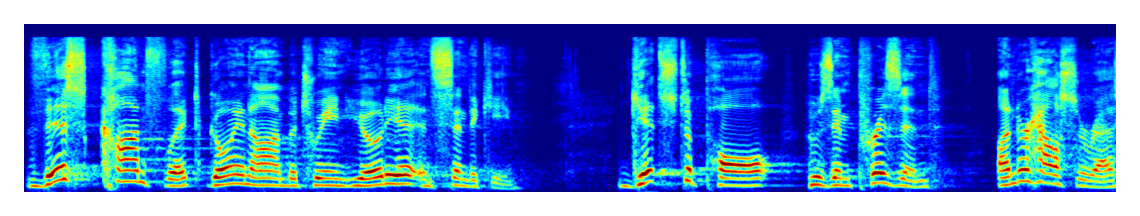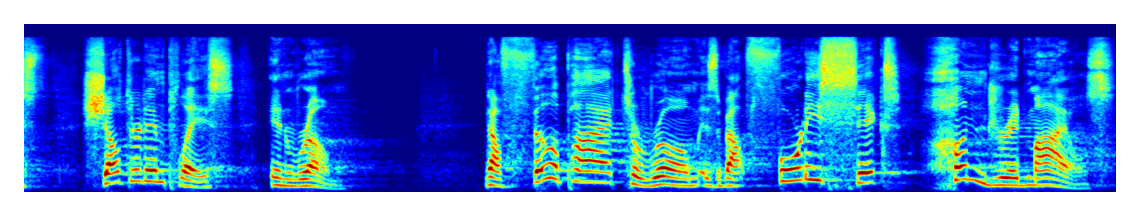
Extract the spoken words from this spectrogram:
This conflict going on between Euodia and Syntyche gets to Paul, who's imprisoned under house arrest, sheltered in place in Rome. Now, Philippi to Rome is about 4,600 miles.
